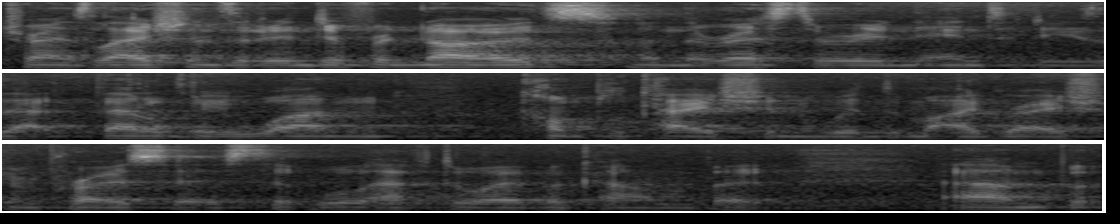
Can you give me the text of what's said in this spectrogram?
translations that are in different nodes and the rest are in entities, that, that'll be one complication with the migration process that we'll have to overcome. But, um, but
